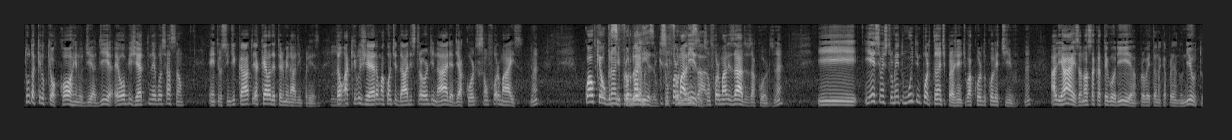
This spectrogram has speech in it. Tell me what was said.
tudo aquilo que ocorre no dia a dia é objeto de negociação entre o sindicato e aquela determinada empresa. Uhum. Então, aquilo gera uma quantidade extraordinária de acordos que são formais. Né? Qual que é o grande que problema? Formalizam, que se formalizam, são formalizados os acordos. Né? E, e esse é um instrumento muito importante para a gente, o acordo coletivo. Né? Aliás, a nossa categoria, aproveitando aqui a presença do Nilton,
